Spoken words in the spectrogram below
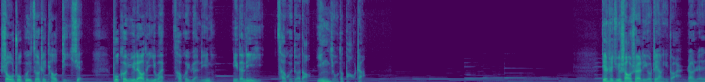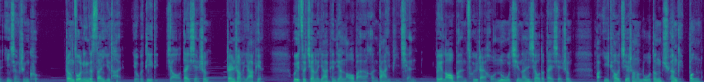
守住规则这条底线，不可预料的意外才会远离你，你的利益才会得到应有的保障。电视剧《少帅》里有这样一段让人印象深刻：张作霖的三姨太有个弟弟叫戴宪生，沾上了鸦片，为此欠了鸦片店老板很大一笔钱，被老板催债后怒气难消的戴宪生。把一条街上的路灯全给崩了。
